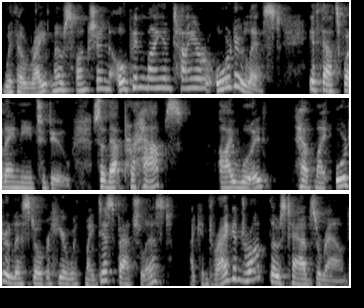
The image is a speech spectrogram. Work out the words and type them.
with a right mouse function, open my entire order list if that's what I need to do. So that perhaps I would have my order list over here with my dispatch list. I can drag and drop those tabs around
